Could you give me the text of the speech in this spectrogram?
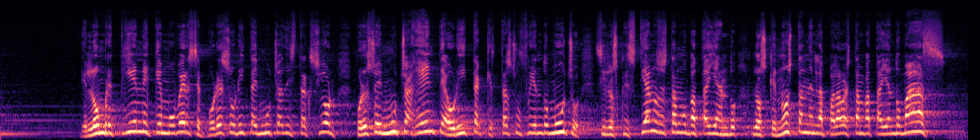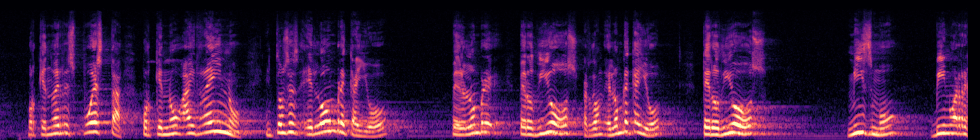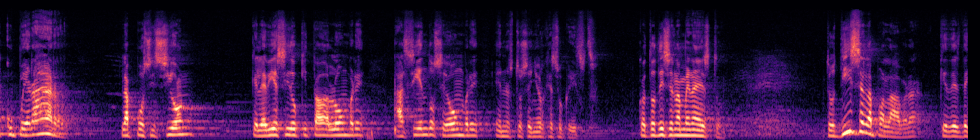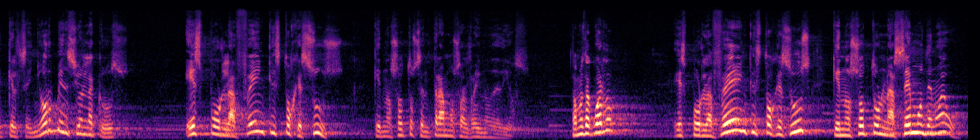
El hombre tiene que moverse, por eso ahorita hay mucha distracción, por eso hay mucha gente ahorita que está sufriendo mucho. Si los cristianos estamos batallando, los que no están en la palabra están batallando más, porque no hay respuesta, porque no hay reino. Entonces el hombre cayó, pero el hombre, pero Dios, perdón, el hombre cayó, pero Dios mismo vino a recuperar la posición que le había sido quitada al hombre haciéndose hombre en nuestro Señor Jesucristo. ¿Cuántos dicen amén a esto? Entonces dice la palabra que desde que el Señor venció en la cruz, es por la fe en Cristo Jesús que nosotros entramos al reino de Dios. ¿Estamos de acuerdo? Es por la fe en Cristo Jesús que nosotros nacemos de nuevo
